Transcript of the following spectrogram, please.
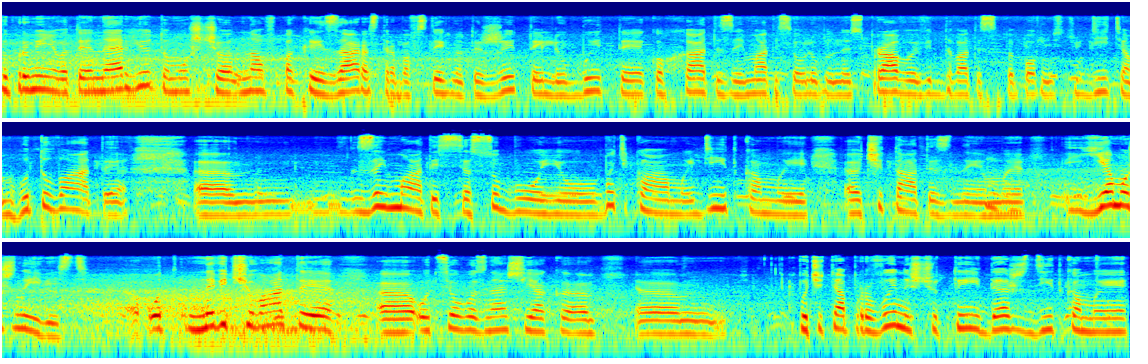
випромінювати енергію, тому що навпаки зараз треба встигнути жити, любити, кохати, займатися улюбленою справою, віддавати себе повністю дітям, готувати, ем, займатися собою, батьками, дітками, е, читати з ними. Є можливість е, от не відчувати е, оцього, знаєш, як. Ем, Почуття провини, що ти йдеш з дітками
